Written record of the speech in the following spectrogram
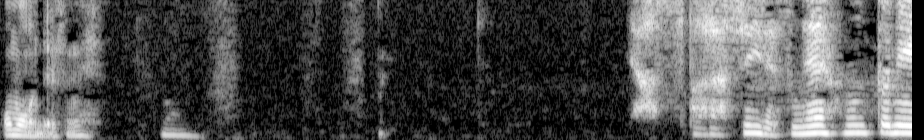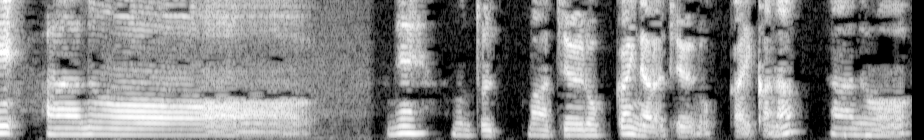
思うんですね。あ。いや、素晴らしいですね。本当に、あのーね、本当まあ16回なら16回かな。あのー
